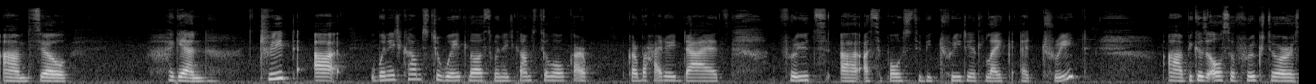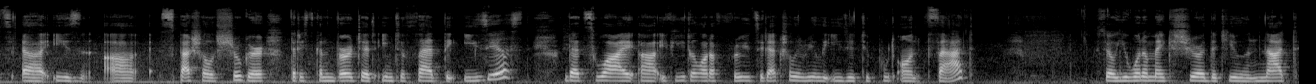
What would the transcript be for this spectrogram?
Um, so again, treat uh, when it comes to weight loss, when it comes to low carb carbohydrate diets, fruits uh, are supposed to be treated like a treat uh, because also fructose uh, is a special sugar that is converted into fat the easiest. That's why uh, if you eat a lot of fruits, it's actually really easy to put on fat. So you want to make sure that you're not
